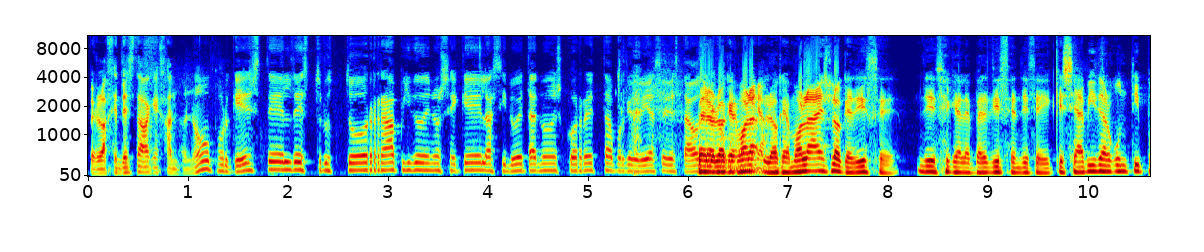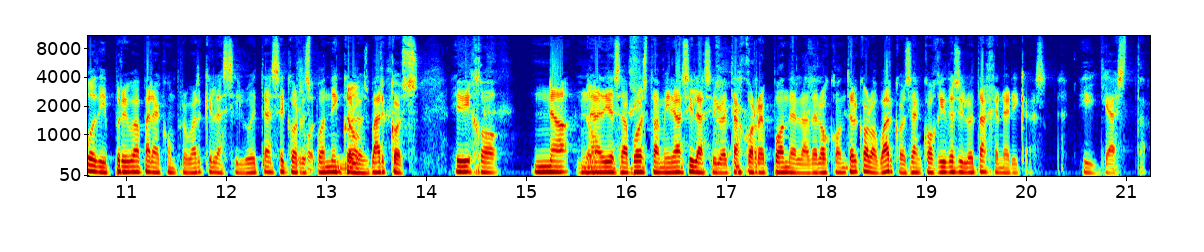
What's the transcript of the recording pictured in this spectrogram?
Pero la gente estaba quejando, no, porque este, el destructor rápido de no sé qué, la silueta no es correcta porque debía ser esta otra. Pero lo que, mola, mira, lo que mola es lo que dice. Dice que le dicen, dice que si ha habido algún tipo de prueba para comprobar que las siluetas se corresponden con no. los barcos. Y dijo, no, No. nadie se ha puesto a mirar si las siluetas corresponden, las de los counter con los barcos. Se han cogido siluetas genéricas. Y ya está.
